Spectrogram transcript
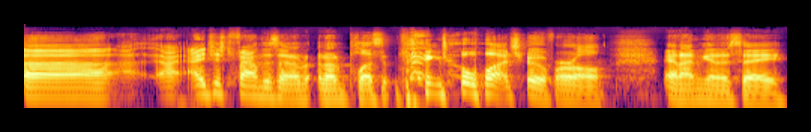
Uh, I, I just found this an, an unpleasant thing to watch overall, and I'm gonna say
